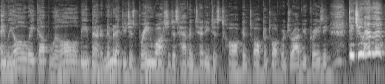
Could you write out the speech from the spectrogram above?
and we all wake up, we'll all be better. Remember that you just brainwashed and just having Teddy just talk and talk and talk would drive you crazy. Did you ever,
